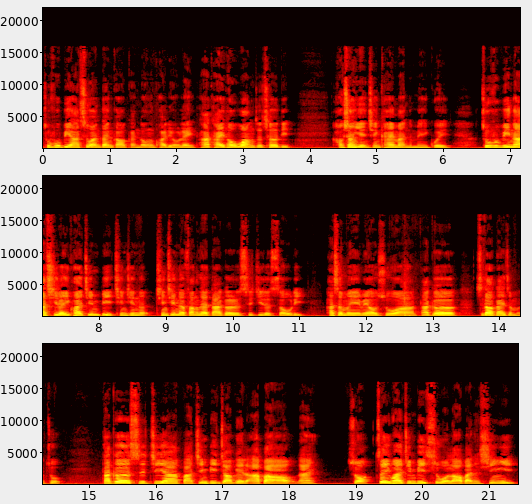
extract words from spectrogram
朱富比啊吃完蛋糕，感动得快流泪。他抬头望着车顶，好像眼前开满了玫瑰。朱富比拿起了一块金币，轻轻的、轻轻的放在大个儿司机的手里。他什么也没有说啊，大个儿知道该怎么做。大个司机啊，把金币交给了阿宝，来说：“这一块金币是我老板的心意，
